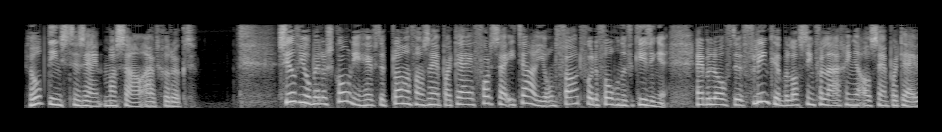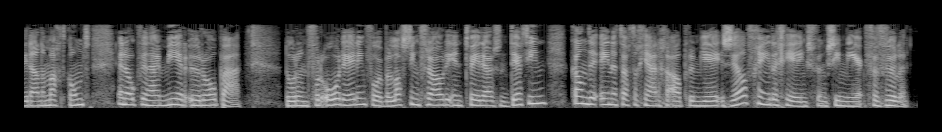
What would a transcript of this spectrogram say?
Hulpdiensten zijn massaal uitgerukt. Silvio Berlusconi heeft de plannen van zijn partij Forza Italia ontvouwd voor de volgende verkiezingen. Hij beloofde flinke belastingverlagingen als zijn partij weer aan de macht komt. En ook wil hij meer Europa. Door een veroordeling voor belastingfraude in 2013 kan de 81-jarige oud-premier zelf geen regeringsfunctie meer vervullen.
